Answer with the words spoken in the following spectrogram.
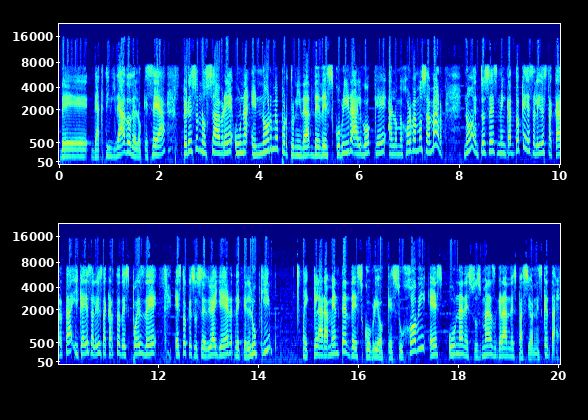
de, actividad o de lo que sea, pero eso nos abre una enorme oportunidad de descubrir algo que a lo mejor vamos a amar, ¿no? Entonces me encantó que haya salido esta carta y que haya salido esta carta después de esto que sucedió ayer, de que Lucky eh, claramente descubrió que su hobby es una de sus más grandes pasiones. ¿Qué tal?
